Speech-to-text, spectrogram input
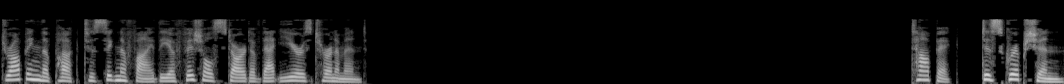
dropping the puck to signify the official start of that year's tournament. Description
